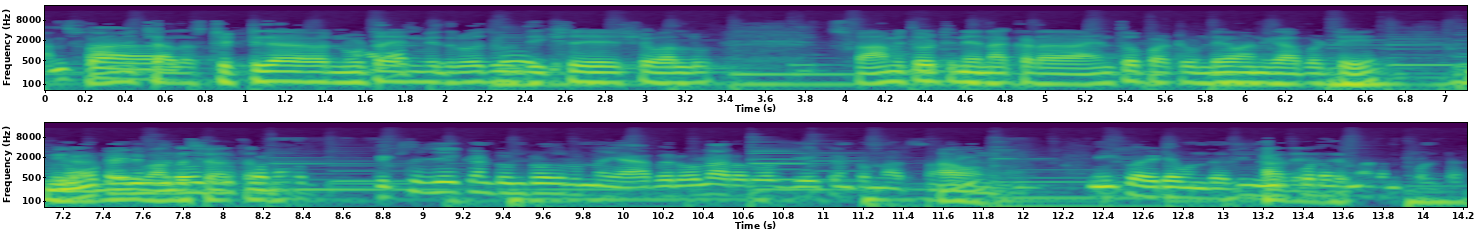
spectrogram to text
అంత స్వామి చాలా స్ట్రిక్ట్గా నూట ఎనిమిది రోజులు దీక్ష చేసేవాళ్ళు. స్వామితోటి నేను అక్కడ ఆయనతో పాటు ఉండేవాడిని కాబట్టి మీరు వంద శాతం భిక్ష చేయకుండా ఉన్న రోజులు ఉన్నాయి. యాభై రోజులు అరవై రోజులు చేయకుండా ఉన్నారు స్వామి మీకు ఐడియా ఉంది అది. మీకు కూడా. ఉన్నారు అనుకుంటా.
